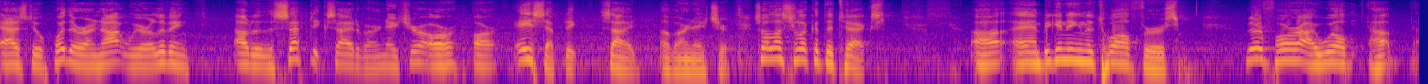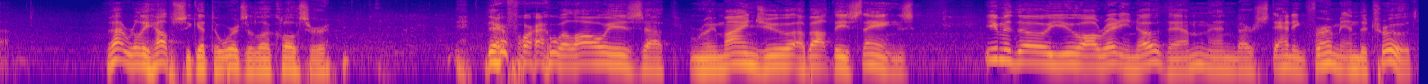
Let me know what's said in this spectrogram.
as to whether or not we are living out of the septic side of our nature or our aseptic side of our nature. So let's look at the text. Uh, and beginning in the 12th verse, therefore I will. Uh, that really helps to get the words a little closer. Therefore, I will always uh, remind you about these things, even though you already know them and are standing firm in the truth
